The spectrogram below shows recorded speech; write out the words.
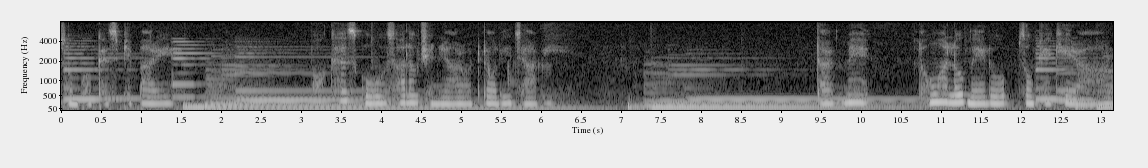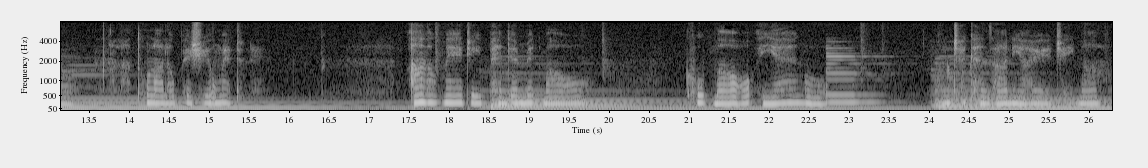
နောက်ဆုံး podcast ဖြစ်ပါတယ် podcast ကိုစားလုပ်ချင်ရတော့တော်တော်လေးကြာပြီဒါပေမဲ့လုံးဝလုပ်မယ်လို့ဆုံးဖြတ်ခဲ့တာတော့နလာ3လလောက်ပဲရှိဦးမယ်တဲ့အားလုံးပဲဒီ pandemic မှာခုမှအရန်ကိုဝန်ချက်ခံစားနေရတဲ့အချိန်မှာ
